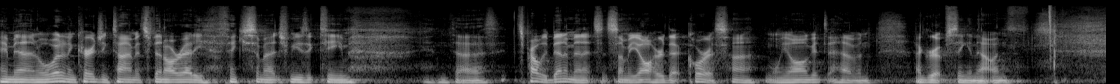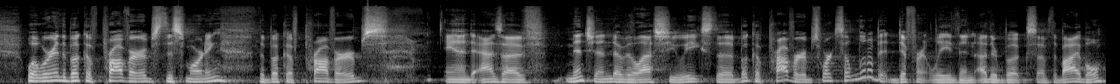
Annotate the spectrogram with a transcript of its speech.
Amen. Well, what an encouraging time it's been already. Thank you so much, music team. And uh, it's probably been a minute since some of y'all heard that chorus, huh? When we all get to heaven. I grew up singing that one. Well, we're in the book of Proverbs this morning, the book of Proverbs. And as I've mentioned over the last few weeks, the book of Proverbs works a little bit differently than other books of the Bible.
